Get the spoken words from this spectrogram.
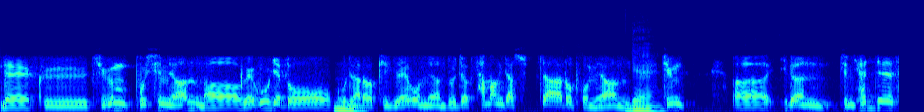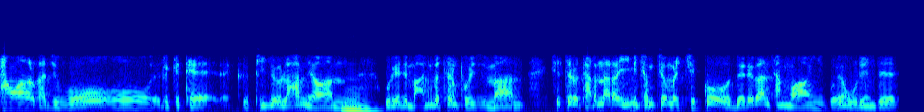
네, 그 지금 보시면 어 외국에도 음. 우리나라와 비교해 보면 누적 사망자 숫자로 보면 예. 지금 어 이런 지금 현재 상황을 가지고 어 이렇게 대 그 비교를 하면 음. 우리가 이제 많은 것처럼 보이지만 실제로 다른 나라 이미 정점을 찍고 내려간 상황이고요. 우리 이제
